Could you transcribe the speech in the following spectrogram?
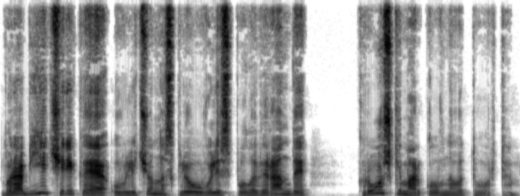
Воробьи, чирикая, увлеченно склевывали с пола веранды крошки морковного торта.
